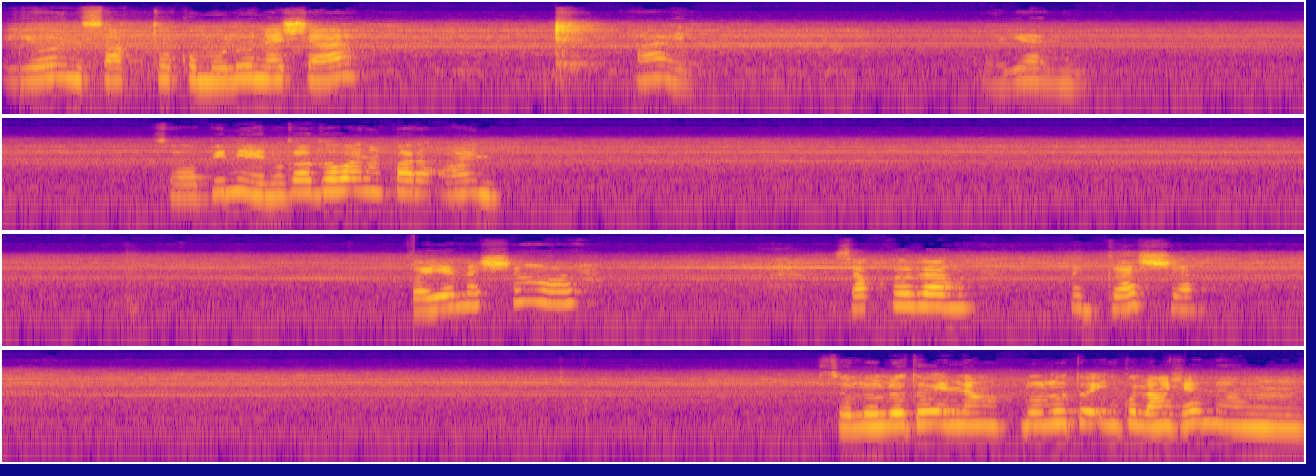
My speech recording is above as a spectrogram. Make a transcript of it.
Ayun, sakto kumulo na siya. Ay. Ayan. Sabi eh, magagawa ng paraan. Kaya na siya. Sakto lang. Nag-gas siya. So, lulutuin lang, lulutuin ko lang siya ng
